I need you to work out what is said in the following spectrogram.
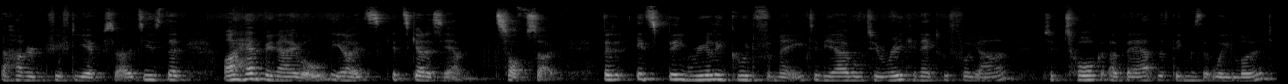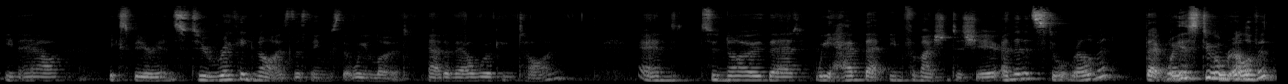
the 150 episodes is that I have been able, you know, it's, it's going to sound soft soap, but it's been really good for me to be able to reconnect with Fuliana, to talk about the things that we learned in our experience, to recognise the things that we learned out of our working time, and to know that we have that information to share and that it's still relevant, that we're still relevant,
